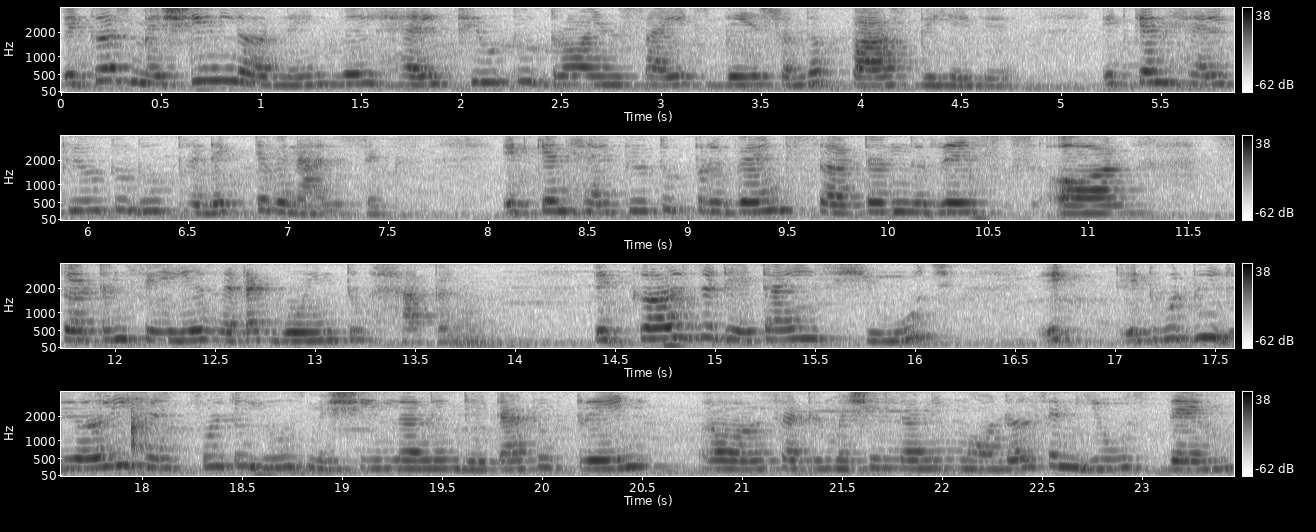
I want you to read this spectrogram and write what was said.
because machine learning will help you to draw insights based on the past behavior. It can help you to do predictive analytics. It can help you to prevent certain risks or certain failures that are going to happen. Because the data is huge, it, it would be really helpful to use machine learning data to train uh, certain machine learning models and use them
